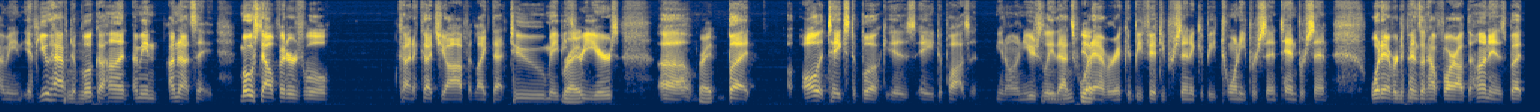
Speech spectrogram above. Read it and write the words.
I mean, if you have to Mhm. book a hunt, I mean, I'm not saying most outfitters will kind of cut you off at like that two, maybe Right. three years. Um, Right. but all it takes to book is a deposit you know and usually Mhm. that's Yep. whatever it could be 50% it could be 20% 10% whatever Mhm. depends on how far out the hunt is but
